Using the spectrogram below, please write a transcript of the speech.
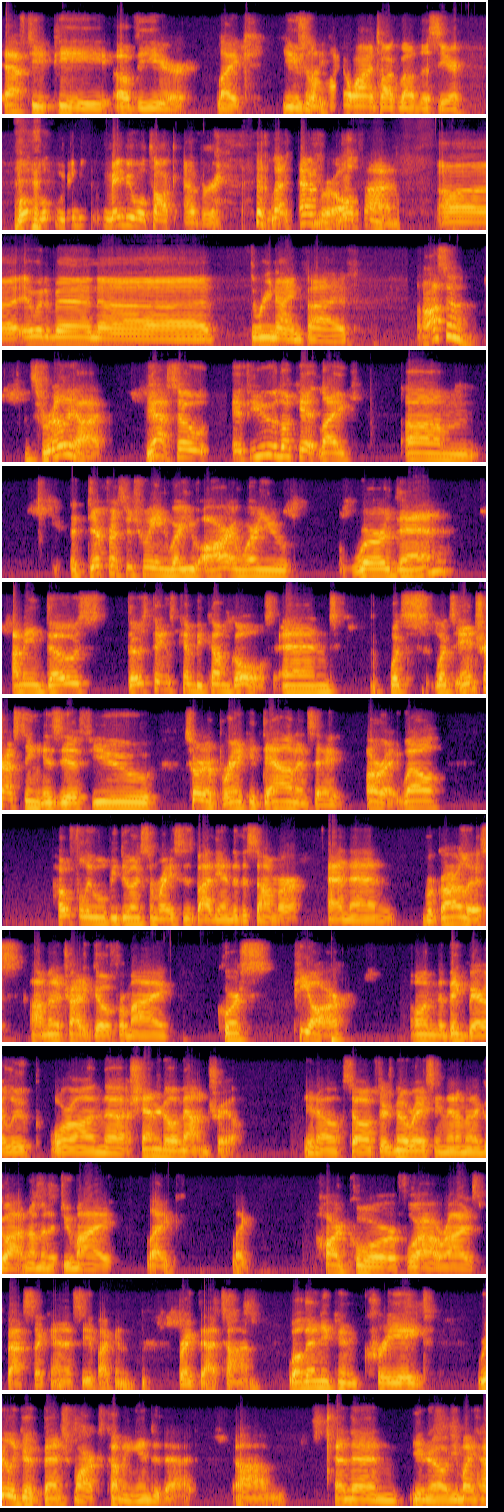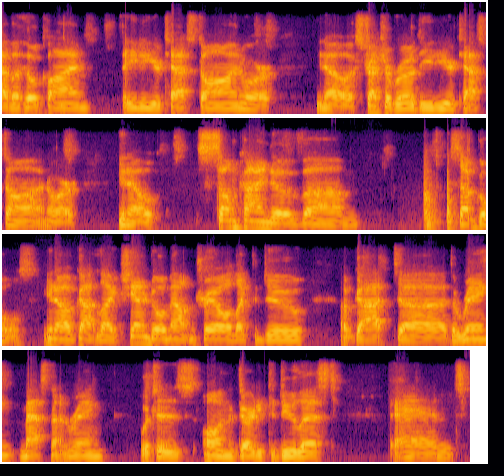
FTP of the year. Like usually, I don't want to talk about this year. Well, well, maybe, maybe we'll talk ever. ever all time. Uh, it would have been uh, three nine five. Awesome. It's really high. Yeah. So if you look at like um, the difference between where you are and where you were then, I mean those those things can become goals. And what's what's interesting is if you sort of break it down and say, all right, well, hopefully we'll be doing some races by the end of the summer, and then regardless, I'm going to try to go for my course PR on the Big Bear Loop or on the Shenandoah Mountain Trail. You know, so if there's no racing, then I'm going to go out and I'm going to do my like like hardcore four hour ride as fast as I can and see if I can break that time. Well, then you can create really good benchmarks coming into that. Um, and then you know you might have a hill climb that you do your test on, or you know a stretch of road that you do your test on, or you know some kind of um, sub goals. You know, I've got like Shenandoah Mountain Trail I'd like to do. I've got uh, the Ring, Massanutten Ring, which is on the dirty to do list, and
